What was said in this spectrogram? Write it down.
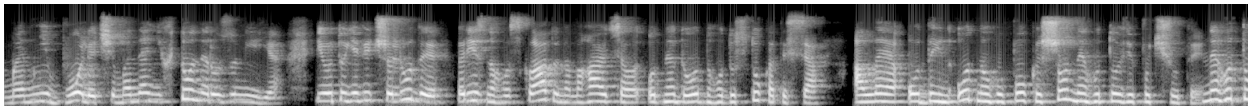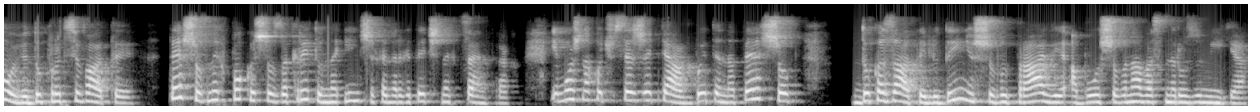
мені боляче, мене ніхто не розуміє. І от уявіть, що люди різного складу намагаються одне до одного достукатися, але один одного поки що не готові почути, не готові допрацювати те, що в них поки що закрито на інших енергетичних центрах. І можна хоч все життя вбити на те, щоб доказати людині, що ви праві або що вона вас не розуміє.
